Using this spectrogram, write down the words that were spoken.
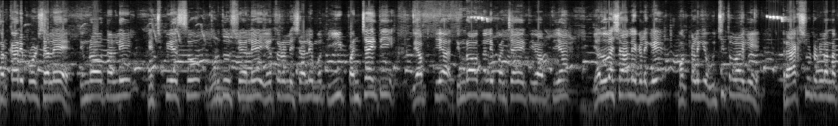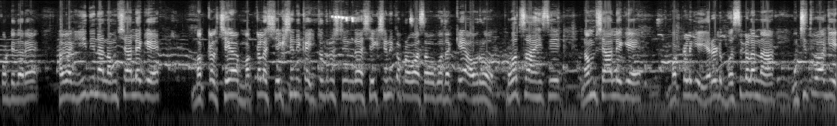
ಸರ್ಕಾರಿ ಪ್ರೌಢಶಾಲೆ ತಿಮ್ರಾವತ್ನಹಳ್ಳಿ ಎಚ್ ಪಿ ಎಸ್ಸು ಉರ್ದು ಶಾಲೆ ಏತರಹಳ್ಳಿ ಶಾಲೆ ಮತ್ತು ಈ ಪಂಚಾಯಿತಿ ವ್ಯಾಪ್ತಿಯ ತಿಮ್ರಾವತ್ನಹಳ್ಳಿ ಪಂಚಾಯಿತಿ ವ್ಯಾಪ್ತಿಯ ಎಲ್ಲ ಶಾಲೆಗಳಿಗೆ ಮಕ್ಕಳಿಗೆ ಉಚಿತವಾಗಿ ಟ್ರ್ಯಾಕ್ ಶೂಟ್ಗಳನ್ನು ಕೊಟ್ಟಿದ್ದಾರೆ. ಹಾಗಾಗಿ ಈ ದಿನ ನಮ್ಮ ಶಾಲೆಗೆ ಮಕ್ಕಳ ಶೇ, ಮಕ್ಕಳ ಶೈಕ್ಷಣಿಕ ಹಿತದೃಷ್ಟಿಯಿಂದ ಶೈಕ್ಷಣಿಕ ಪ್ರವಾಸ ಹೋಗೋದಕ್ಕೆ ಅವರು ಪ್ರೋತ್ಸಾಹಿಸಿ ನಮ್ಮ ಶಾಲೆಗೆ ಮಕ್ಕಳಿಗೆ ಎರಡು ಬಸ್ಗಳನ್ನು ಉಚಿತವಾಗಿ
